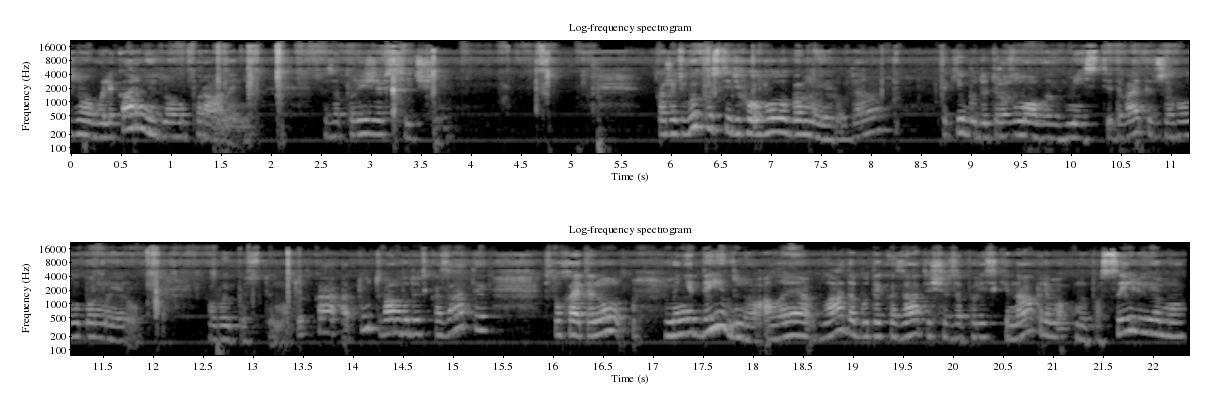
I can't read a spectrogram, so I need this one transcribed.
Знову лікарні, знову поранені. Запоріжжя в січні. Кажуть, випустіть голуба миру. Да? Такі будуть розмови в місті. Давайте вже голуба миру випустимо. Тут, а тут вам будуть казати, слухайте, ну мені дивно, але влада буде казати, що Запорізький напрямок ми посилюємо,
